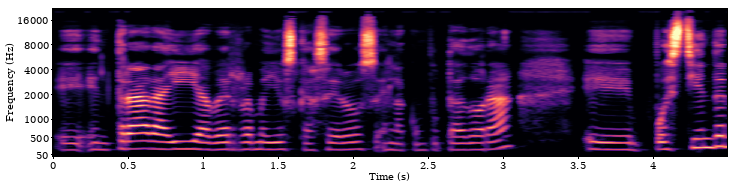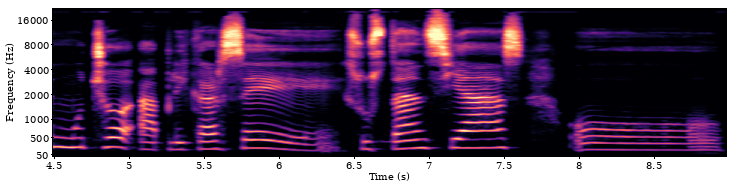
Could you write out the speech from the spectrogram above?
eh, entrar ahí a ver remedios caseros en la computadora, pues tienden mucho a aplicarse sustancias o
